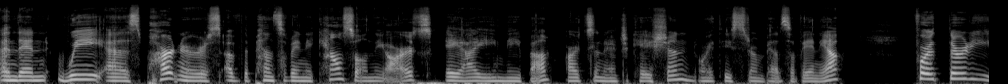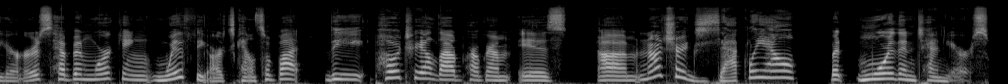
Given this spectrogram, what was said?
And then we, as partners of the Pennsylvania Council on the Arts, AIE NEPA, Arts and Education, Northeastern Pennsylvania, for 30 years have been working with the Arts Council, but the Poetry Out Loud program is, um, not sure exactly how, but more than 10 years.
